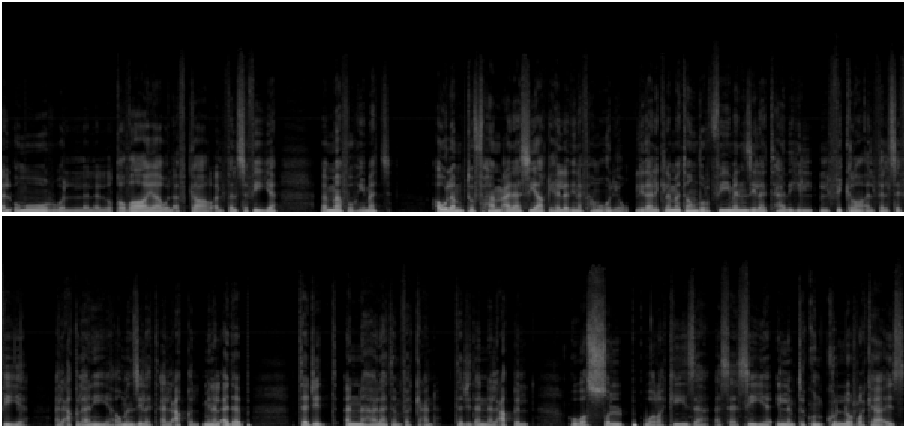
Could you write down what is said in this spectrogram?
الأمور والقضايا والأفكار الفلسفية ما فهمت. أو لم تفهم على سياقها الذي نفهمه اليوم، لذلك لما تنظر في منزلة هذه الفكرة الفلسفية العقلانية أو منزلة العقل من الأدب تجد أنها لا تنفك عنه، تجد أن العقل هو الصلب وركيزة أساسية إن لم تكن كل الركائز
